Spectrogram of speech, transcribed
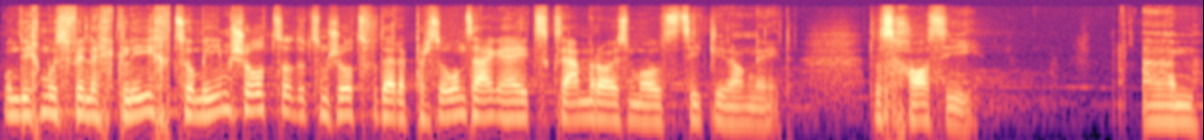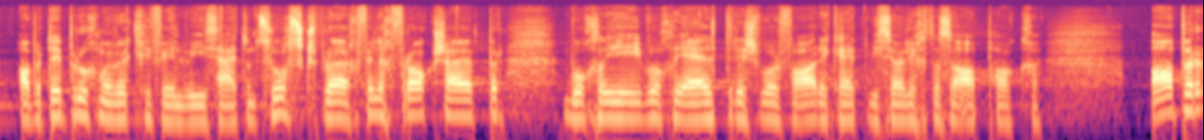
Und ich muss vielleicht gleich zu meinem Schutz oder zum Schutz von dieser Person sagen, hey, jetzt sehen wir uns mal eine Zeit lang nicht. Das kann sein. Ähm, aber da braucht man wirklich viel Weisheit. Und suchst Gespräch. Vielleicht fragst du auch jemanden, der ein, bisschen, der ein bisschen älter ist, der Erfahrung hat, wie soll ich das anpacken. Aber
